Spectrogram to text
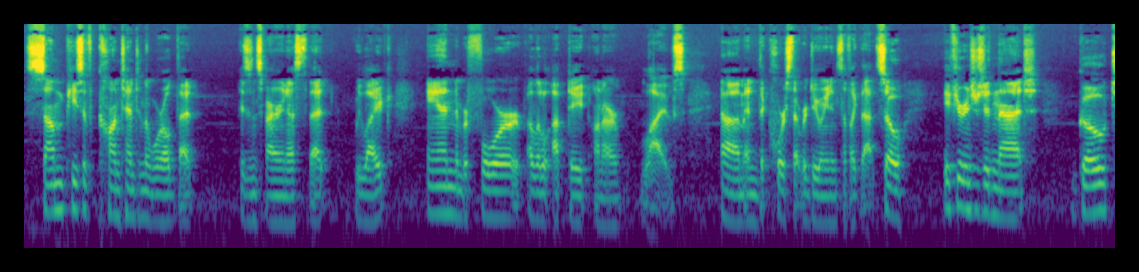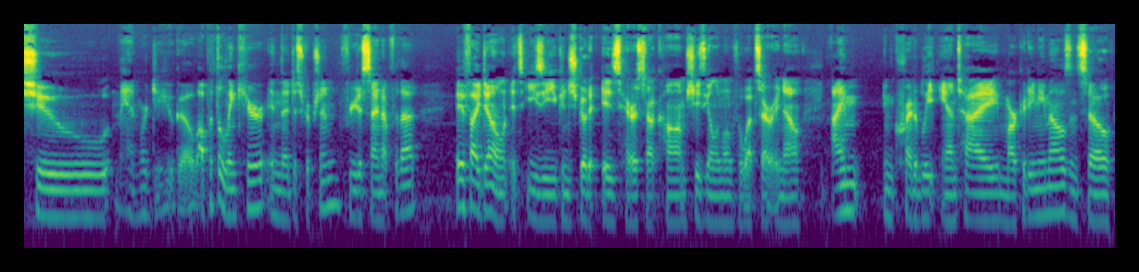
some piece of content in the world that is inspiring us that we like, and number four, a little update on our lives um, and the course that we're doing and stuff like that. So if you're interested in that, go to man, where do you go? I'll put the link here in the description for you to sign up for that. If I don't, it's easy. You can just go to izharris.com. She's the only one with a website right now. I'm incredibly anti marketing emails, and so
